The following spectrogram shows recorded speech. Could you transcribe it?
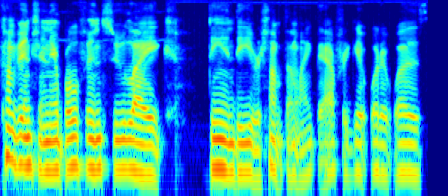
convention. They're both into like d&d or something like that. I forget what it was.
